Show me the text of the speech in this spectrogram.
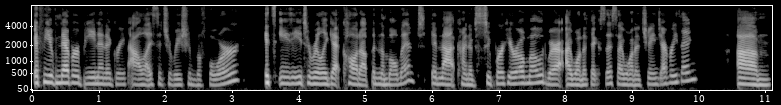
if you've never been in a grief ally situation before, it's easy to really get caught up in the moment in that kind of superhero mode where I want to fix this, I want to change everything. Um,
